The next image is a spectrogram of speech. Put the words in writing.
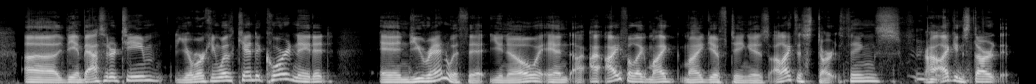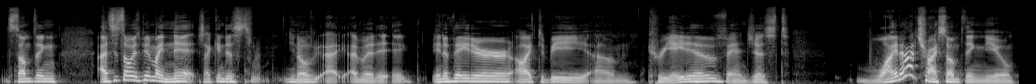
uh, the ambassador team, you're working with Ken to coordinate it, and you ran with it. You know, and I, I feel like my my gifting is I like to start things. I, I can start something. It's just always been my niche. I can just, you know, I, I'm an innovator. I like to be um, creative and just why not try something new?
